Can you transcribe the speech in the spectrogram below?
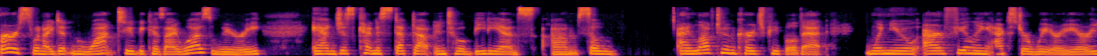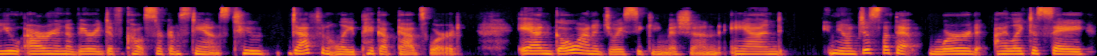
first when i didn't want to because i was weary and just kind of stepped out into obedience. Um, so i love to encourage people that when you are feeling extra weary or you are in a very difficult circumstance to definitely pick up God's word and go on a joy seeking mission. And you know just let that word I like to say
